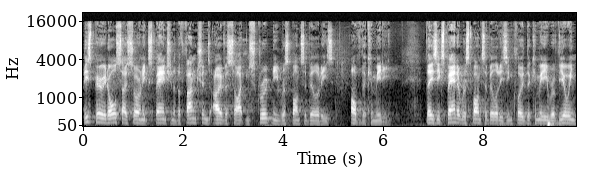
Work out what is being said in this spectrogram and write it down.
this period also saw an expansion of the functions, oversight and scrutiny responsibilities of the committee. These expanded responsibilities include the committee reviewing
